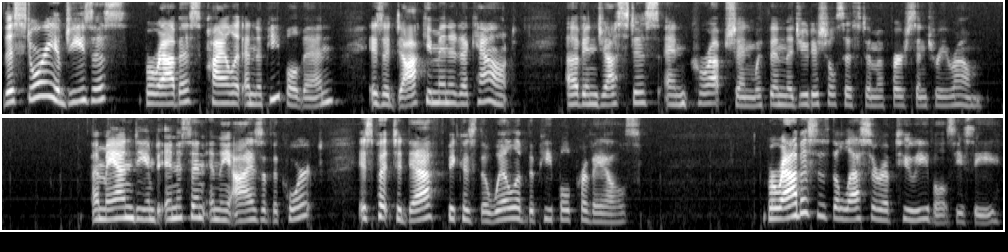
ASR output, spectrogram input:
This story of Jesus, Barabbas, Pilate, and the people, then, is a documented account of injustice and corruption within the judicial system of first century Rome. A man deemed innocent in the eyes of the court is put to death because the will of the people prevails. Barabbas is the lesser of two evils, you see,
